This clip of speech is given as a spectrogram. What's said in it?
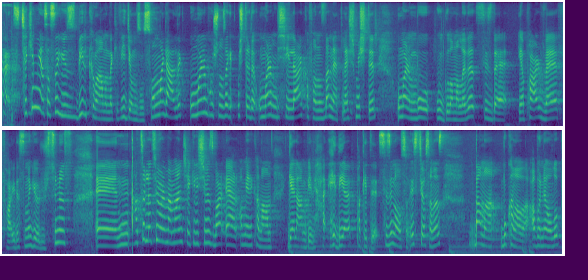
Evet, çekim yasası 101 kıvamındaki videomuzun sonuna geldik. Umarım hoşunuza gitmiştir ve umarım bir şeyler kafanızda netleşmiştir. Umarım bu uygulamaları siz de yapar ve faydasını görürsünüz. Ee, hatırlatıyorum hemen çekilişimiz var. Eğer Amerika'dan gelen bir hediye paketi sizin olsun istiyorsanız bana bu kanala abone olup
